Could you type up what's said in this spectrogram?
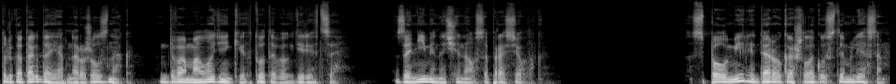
только тогда я обнаружил знак. Два молоденьких тутовых деревца. За ними начинался проселок. С полмили дорога шла густым лесом,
